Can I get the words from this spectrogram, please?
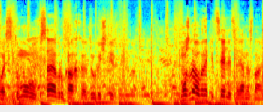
Ось тому все в руках е, другої четвірки. Можливо, вони підсиляться, я не знаю.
